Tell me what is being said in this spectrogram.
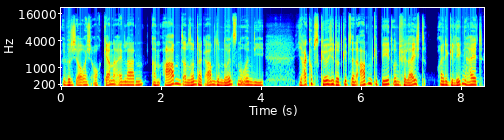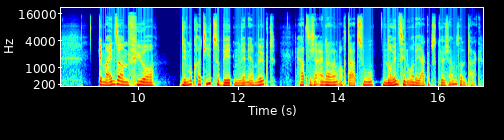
würde ich euch auch gerne einladen, am Abend, am Sonntagabend um 19 Uhr in die Jakobskirche. Dort gibt es ein Abendgebet und vielleicht eine Gelegenheit, gemeinsam für Demokratie zu beten, wenn ihr mögt. Herzliche Einladung auch dazu, 19 Uhr in der Jakobskirche am Sonntag.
